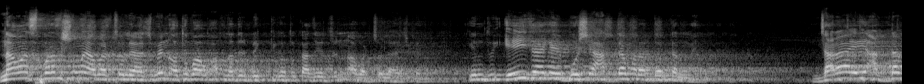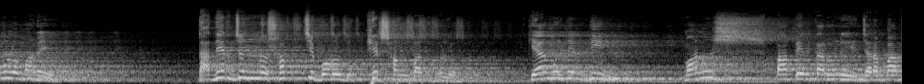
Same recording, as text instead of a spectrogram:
নামাজ পড়ার সময় আবার চলে আসবেন, অথবা আপনাদের ব্যক্তিগত কাজের জন্য আবার চলে আসবেন। কিন্তু এই জায়গায় বসে আড্ডা মারার দরকার নেই। যারা এই আড্ডাগুলো মারে তাদের জন্য সবচেয়ে বড় দুঃখের সংবাদ হলো, কেয়ামতের দিন মানুষ পাপের কারণে যারা পাপ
